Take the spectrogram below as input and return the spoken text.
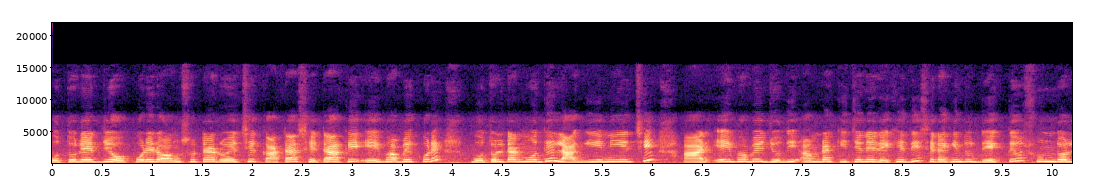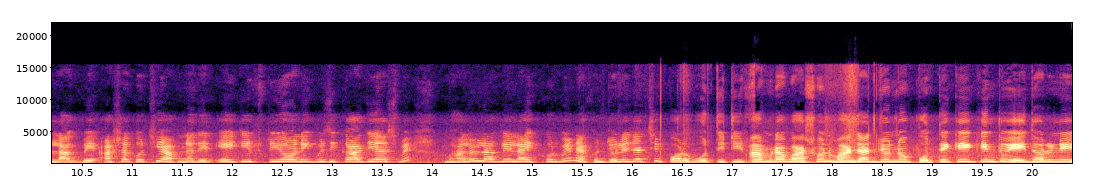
বোতলের যে ওপরের অংশটা রয়েছে কাটা, সেটাকে এইভাবে করে বোতলটার মধ্যে লাগিয়ে নিয়েছি। আর এইভাবে যদি আমরা কিচেনে রেখে দিই সেটা কিন্তু দেখতেও সুন্দর লাগবে। আশা করছি আপনাদের এই টিপসটিও অনেক বেশি কাজে আসবে। ভালো লাগলে লাইক করবেন। এখন চলে যাচ্ছি পরবর্তী টিপস। আমরা বাসন মাজার জন্য প্রত্যেকেই কিন্তু এই ধরনের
